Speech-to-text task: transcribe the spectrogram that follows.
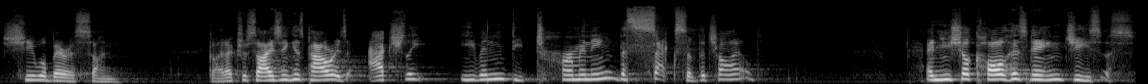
She will bear a son. God exercising his power is actually even determining the sex of the child. And you shall call his name Jesus,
